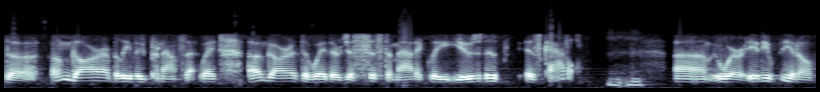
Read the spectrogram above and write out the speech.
the Ungar, I believe they pronounce that way. Ungar, the way they're just systematically used as, as cattle, mm-hmm. um, where any you know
